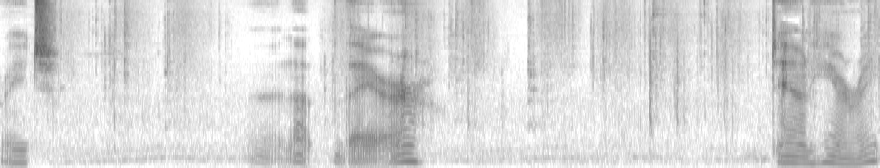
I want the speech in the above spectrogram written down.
crate. Uh, not there. Down here, right?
